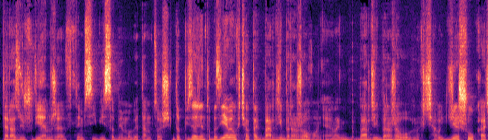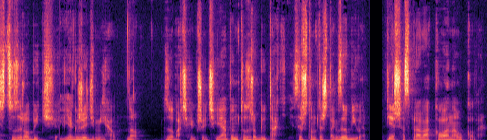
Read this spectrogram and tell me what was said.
teraz już wiem, że w tym CV sobie mogę tam coś dopisać, natomiast ja bym chciał tak bardziej branżowo, nie? Tak bardziej branżowo bym chciał. Gdzie szukać, co zrobić, jak żyć, Michał? No, zobacz jak żyć. Ja bym to zrobił tak, zresztą też tak zrobiłem. Pierwsza sprawa, koła naukowe.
